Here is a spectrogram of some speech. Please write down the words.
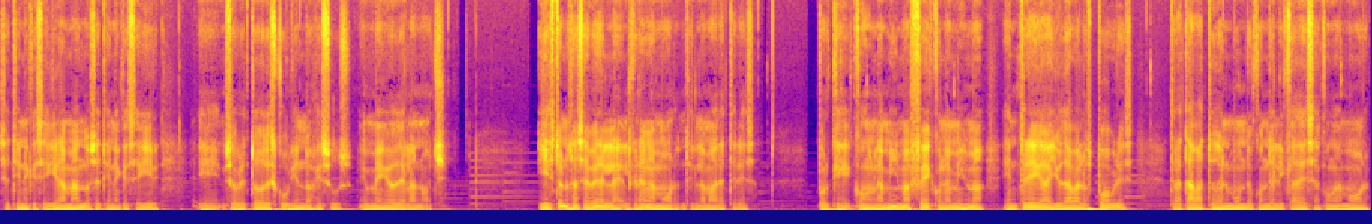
se tiene que seguir amando, se tiene que seguir eh, sobre todo descubriendo a Jesús en medio de la noche. Y esto nos hace ver el, el, gran amor de la Madre Teresa, porque con la misma fe, con la misma entrega ayudaba a los pobres, trataba a todo el mundo con delicadeza, con amor.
